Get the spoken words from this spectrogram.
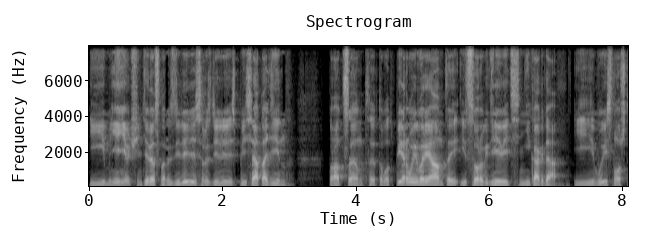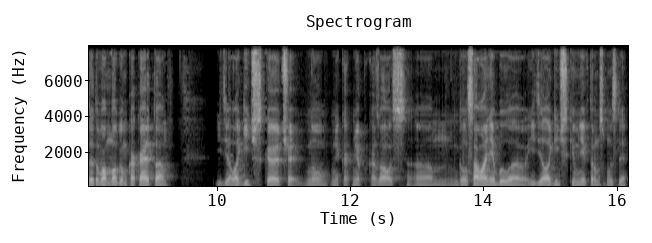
И мнения очень интересно разделились. Разделились 51 процент это вот первые варианты и 49 никогда. И выяснилось, что это во многом какая-то идеологическое, ну, мне, как мне показалось, эм, голосование было идеологическим в некотором смысле.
